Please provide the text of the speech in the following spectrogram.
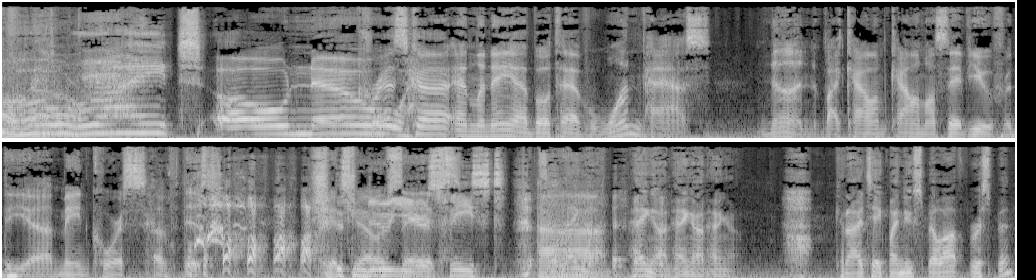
Oh, right. Oh, no. Kreska and Linnea both have one pass, none by Callum. Callum, I'll save you for the uh, main course of this shit This show. New Say Year's it's- feast. hang on, hang on, hang on, hang on. Can I take my new spell out for a spin?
